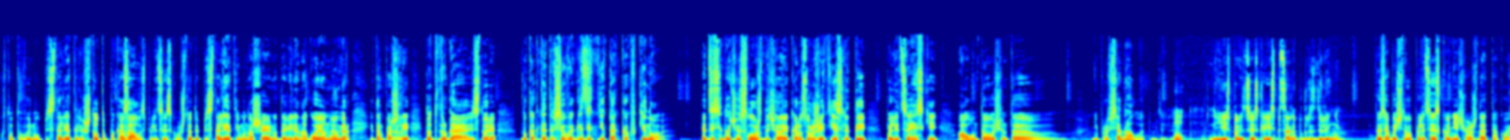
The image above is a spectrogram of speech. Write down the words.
кто-то вынул пистолет или что-то показалось полицейскому, что это пистолет, ему на шею надавили ногой, он да. умер, и там пошли... Да. Ну, это другая история. Но как-то это все выглядит не так, как в кино. Это действительно очень сложно человека разоружить, если ты полицейский, а он-то, в общем-то, не профессионал в этом деле. Ну, есть полицейское, есть специальное подразделение. То есть обычного полицейского нечего ждать такой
